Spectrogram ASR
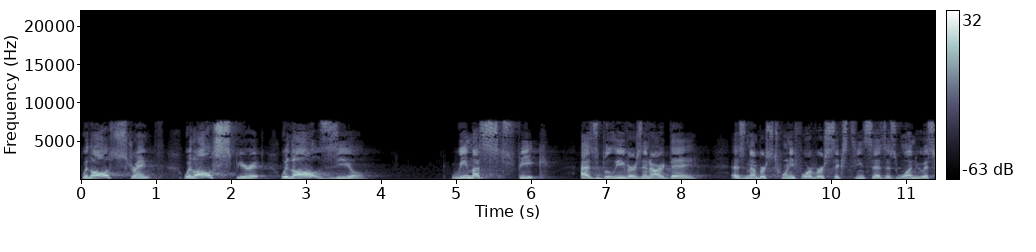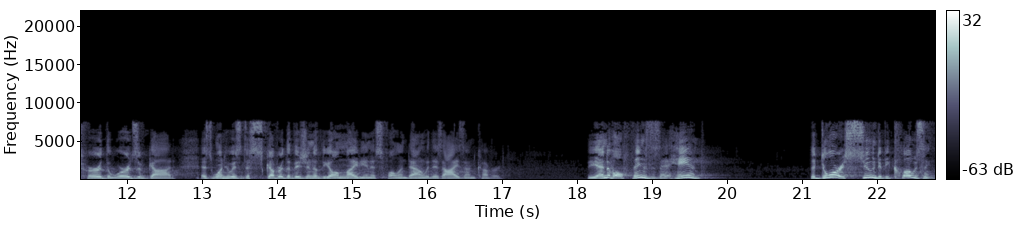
with all strength, with all spirit, with all zeal. We must speak as believers in our day. As Numbers 24 verse 16 says, as one who has heard the words of God, as one who has discovered the vision of the Almighty and has fallen down with his eyes uncovered. The end of all things is at hand. The door is soon to be closing.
